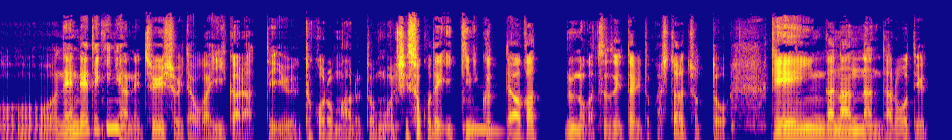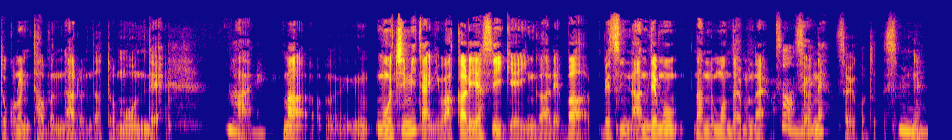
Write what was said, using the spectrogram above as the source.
ー年齢的にはね、注意しといた方がいいからっていうところもあると思うし、そこで一気にグッて上がるのが続いたりとかしたら、ちょっと原因が何なんだろうっていうところに多分なるんだと思うんで、ど。はい。まあ、餅みたいに分かりやすい原因があれば、別に何でも、何の問題もないわけですよね。そういうことですよね。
